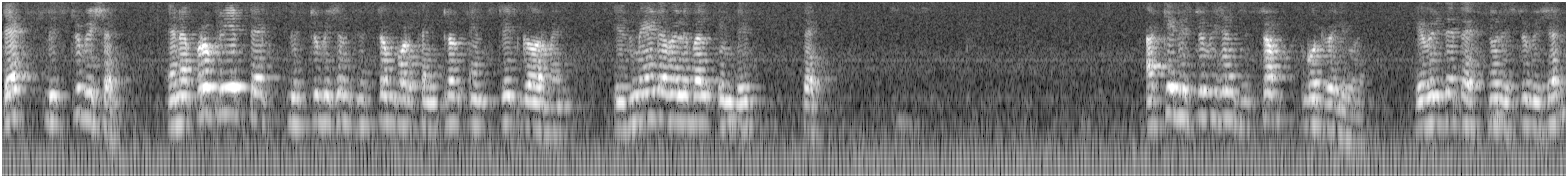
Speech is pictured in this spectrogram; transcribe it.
tax distribution An appropriate tax distribution system for central and state government is made available in this text. આખી ડિસ્ટ્રીબ્યુશન સિસ્ટમ ગોઠવેલી હોય કેવી રીતે ટેક્સનું ડિસ્ટ્રીબ્યુશન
